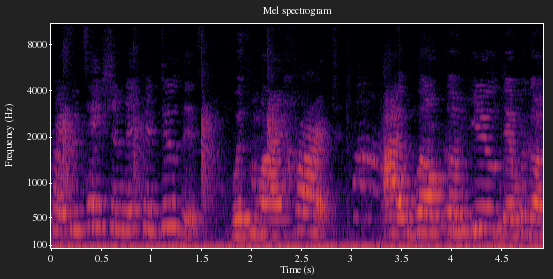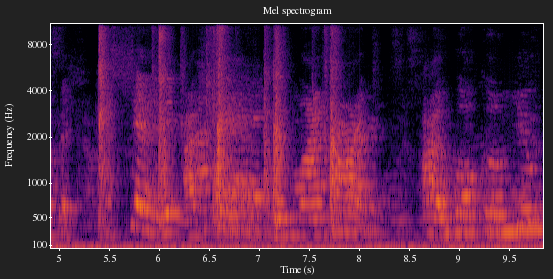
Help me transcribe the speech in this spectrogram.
Presentation, they can do this. With my heart, I welcome you. Then we're going to say, Ashe, Ashe. With my heart, I welcome you.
